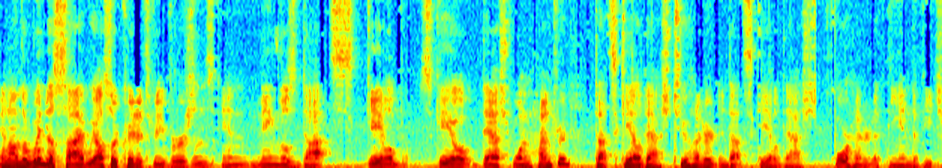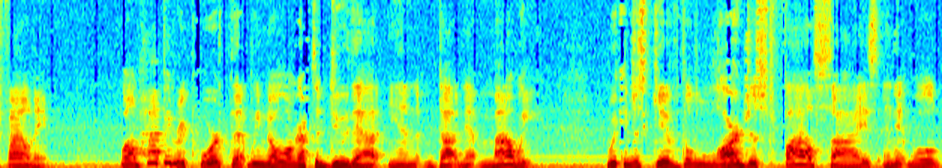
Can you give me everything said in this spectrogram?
And on the Windows side, we also created three versions and named those dot scale scale dash 100, dot scale dash 200, and dot scale dash 400 at the end of each file name. Well, I'm happy to report that we no longer have to do that in .NET MAUI. We can just give the largest file size and it will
